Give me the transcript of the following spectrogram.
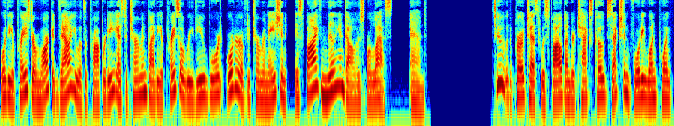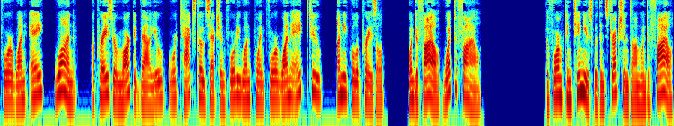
or the appraised or market value of the property as determined by the Appraisal Review Board order of determination is $5 million or less, and 2. The protest was filed under Tax Code Section 41.41a, 1. Appraised or market value, or Tax Code Section 41.41a, 2. Unequal appraisal. When to file, what to file. The form continues with instructions on when to file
